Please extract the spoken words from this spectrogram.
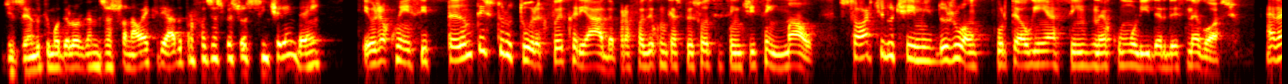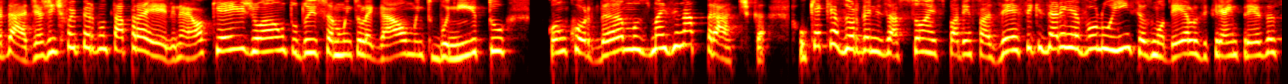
dizendo que o modelo organizacional é criado para fazer as pessoas se sentirem bem. Eu já conheci tanta estrutura que foi criada para fazer com que as pessoas se sentissem mal. Sorte do time do João por ter alguém assim, né, como líder desse negócio. É verdade. A gente foi perguntar para ele, né? Ok, João, tudo isso é muito legal, muito bonito, concordamos, mas e na prática? O que é que as organizações podem fazer se quiserem evoluir em seus modelos e criar empresas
